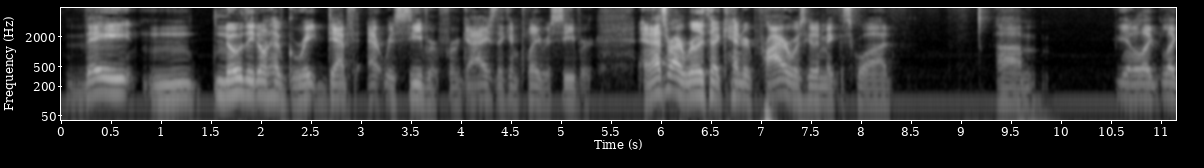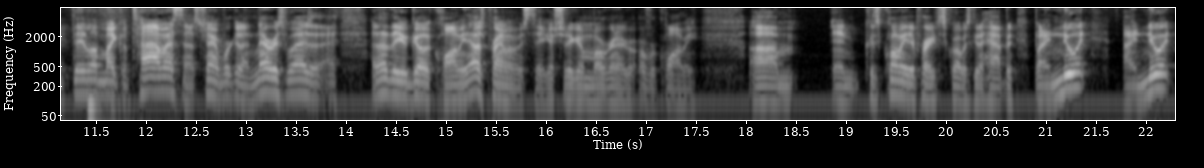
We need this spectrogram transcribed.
they know they don't have great depth at receiver for guys that can play receiver. And that's where I really thought Kendric Pryor was going to make the squad. Um, you know, like like they love Michael Thomas. And I was trying to work it on Nevers West. I, I, thought they would go with Kwamie. That was probably my mistake. I should have gone Morgan over Kwamie. Um, and because Kwamie the practice squad was going to happen, but I knew it. I knew it.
